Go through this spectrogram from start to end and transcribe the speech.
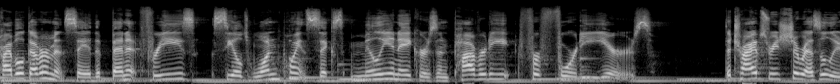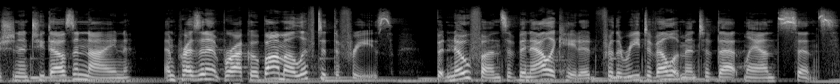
Tribal governments say the Bennett Freeze sealed 1.6 million acres in poverty for 40 years. The tribes reached a resolution in 2009, and President Barack Obama lifted the freeze, but no funds have been allocated for the redevelopment of that land since.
